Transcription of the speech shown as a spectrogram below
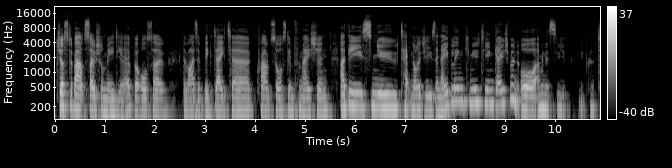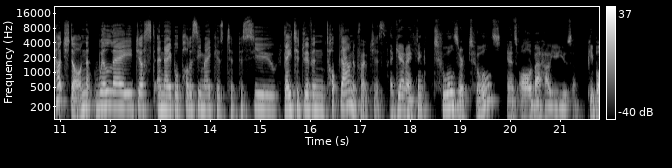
just about social media, but also the rise of big data, crowdsourced information. Are these new technologies enabling community engagement? Or, I mean, as you've you've kind of touched on, will they just enable policymakers to pursue data driven top down approaches? Again, I think tools are tools and it's all about how you use them. People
